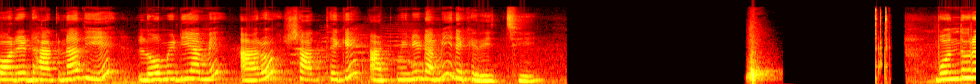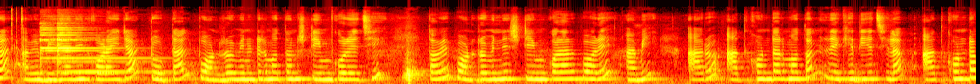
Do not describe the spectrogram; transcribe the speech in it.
পরে ঢাকনা দিয়ে লো মিডিয়ামে আরও সাত থেকে আট মিনিট আমি রেখে দিচ্ছি। বন্ধুরা, আমি বিরিয়ানির কড়াইটা টোটাল পনেরো মিনিটের মতন স্টিম করেছি। তবে পনেরো মিনিট স্টিম করার পরে আমি আরও আধ ঘণ্টার মতন রেখে দিয়েছিলাম। আধ ঘণ্টা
